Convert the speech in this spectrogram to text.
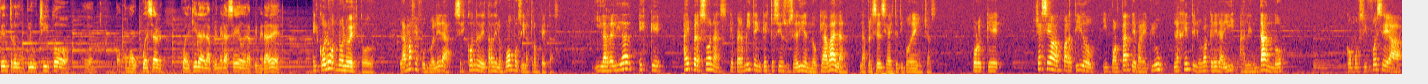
dentro de un club chico, como puede ser cualquiera de la primera C o de la primera D. El color no lo es todo. La mafia futbolera se esconde detrás de los bombos y las trompetas. Y la realidad es que hay personas que permiten que esto siga sucediendo, que avalan la presencia de este tipo de hinchas. Porque ya sea un partido importante para el club, la gente los va a querer ahí alentando como si fuese a,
